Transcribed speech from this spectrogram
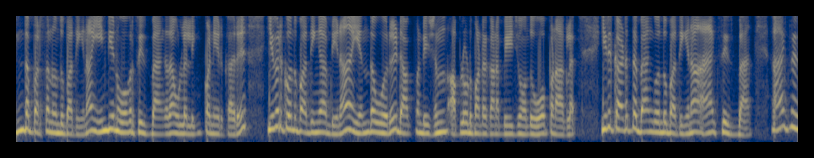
இந்த பர்சன் வந்து பார்த்தீங்கன்னா இந்தியன் ஓவர்சீஸ் பேங்க் தான் உள்ள லிங்க் பண்ணியிருக்காரு. இவருக்கு வந்து பார்த்தீங்க அப்படின்னா எந்த ஒரு டாக்குமெண்டேஷன் அப்லோடு பண்ணுறதுக்கான பேஜும் வந்து ஓப்பன் ஆகல. இதுக்கு அடுத்த பேங்க் வந்து பார்த்தீங்கன்னா ஆக்சிஸ் பேங்க் ஆக்சிஸ்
